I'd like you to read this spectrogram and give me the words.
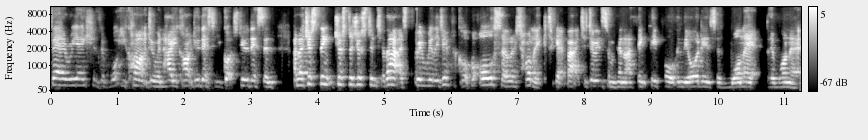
variations of what you can't do and how you can't do this and you've got to do this. And and I just think just adjusting to that has been really difficult but also a tonic to get back to doing something. I think people in the audience have want it. They want it.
